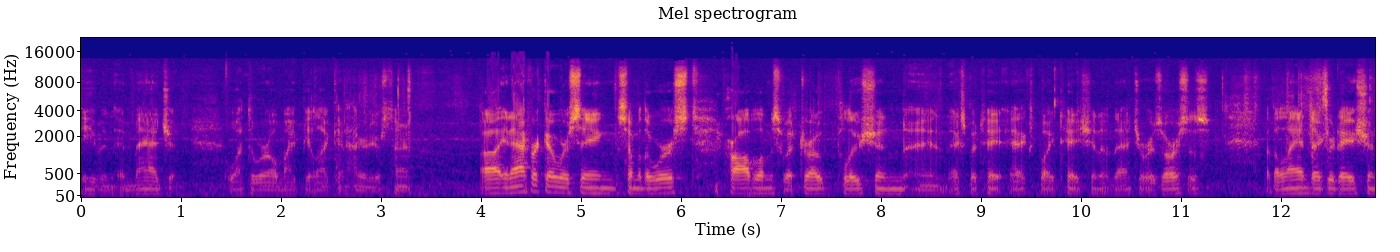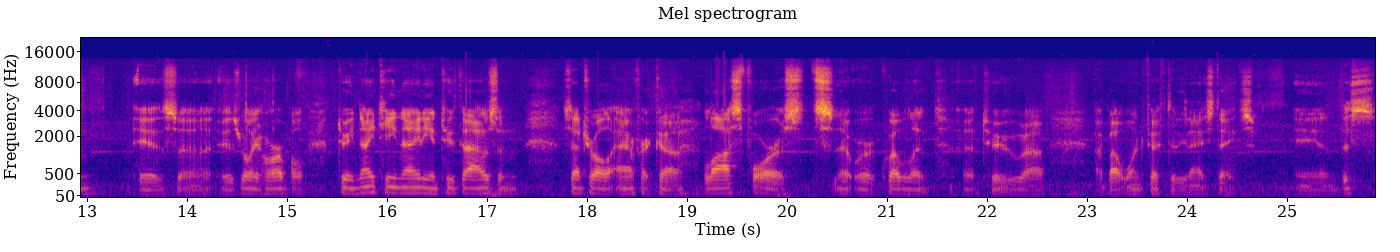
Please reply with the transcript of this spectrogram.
even imagine what the world might be like in 100 years' time. Uh, in Africa, we're seeing some of the worst problems with drought, pollution, and exploita- exploitation of natural resources. Uh, the land degradation is uh, is really horrible. Between 1990 and 2000, Central Africa lost forests that were equivalent uh, to uh, about one fifth of the United States, and this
